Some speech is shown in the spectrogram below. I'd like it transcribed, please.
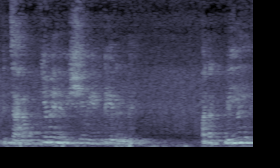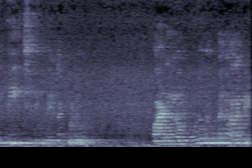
అంటే చాలా ముఖ్యమైన విషయం ఏంటి అంటే మన పిల్లల్ని తీర్చి వాళ్ళలో మూడు వందల అరవై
